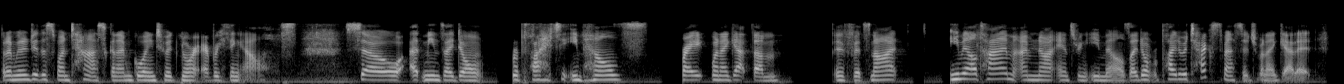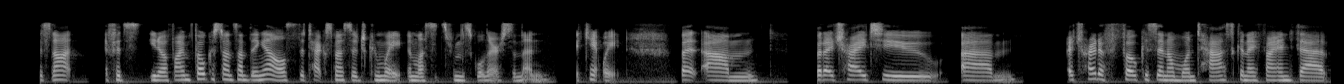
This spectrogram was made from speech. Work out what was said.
but i'm going to do this one task and i'm going to ignore everything else. So it means i don't reply to emails right when i get them. If it's not email time i'm not answering emails. I don't reply to a text message when i get it. It's not if it's you know if i'm focused on something else the text message can wait unless it's from the school nurse and then it can't wait but um but i try to um I try to focus in on one task, and I find that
